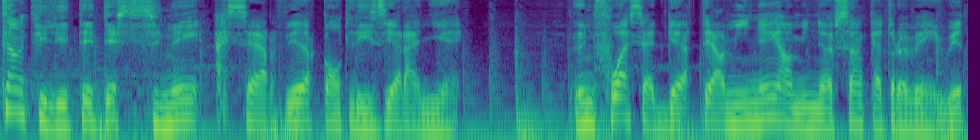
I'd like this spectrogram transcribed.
tant qu'il était destiné à servir contre les Iraniens. Une fois cette guerre terminée en 1988,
